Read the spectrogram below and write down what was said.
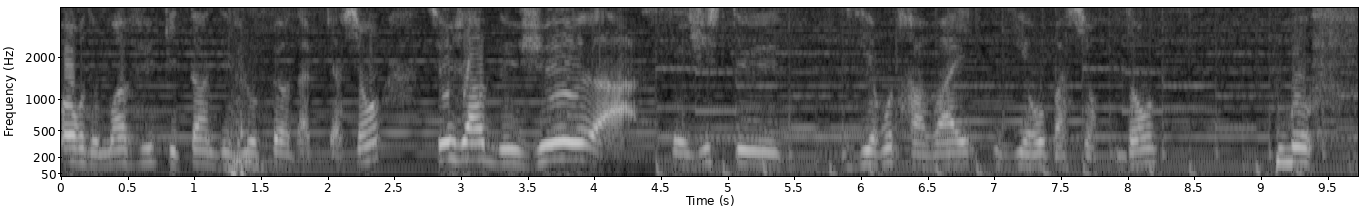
hors de moi vu qu'étant développeur d'application. Ce genre de jeu, ah, c'est juste zéro travail, zéro passion. Donc, bouf.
